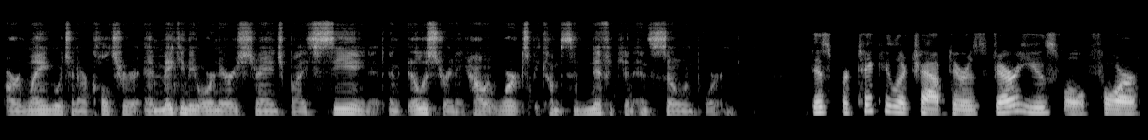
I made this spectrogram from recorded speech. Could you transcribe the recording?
our language and our culture and making the ordinary strange by seeing it and illustrating how it works becomes significant and so important this particular chapter is very useful for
